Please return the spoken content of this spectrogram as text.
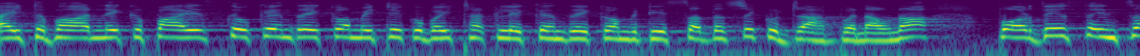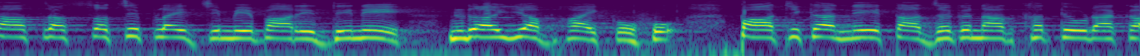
आइतबार नेकपा यसको केन्द्रीय कमिटिको बैठकले केन्द्रीय कमिटी सदस्यको ड्राफ्ट बनाउन प्रदेश इन्चार्ज र सचिवलाई जिम्मेवारी दिने निर्णय भएको हो। पार्टीका नेता जगन्नाथ खतेौडाका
